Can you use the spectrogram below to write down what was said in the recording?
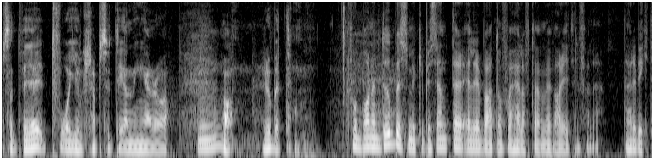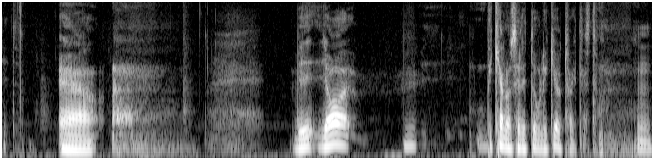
Så att vi har ju två julklappsutdelningar och Mm. Ja. rubbet. Får barnen dubbelt så mycket presenter eller är det bara att de får hälften vid varje tillfälle? Det här är viktigt. Eh, vi, ja, det kan nog se lite olika ut faktiskt. Mm.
